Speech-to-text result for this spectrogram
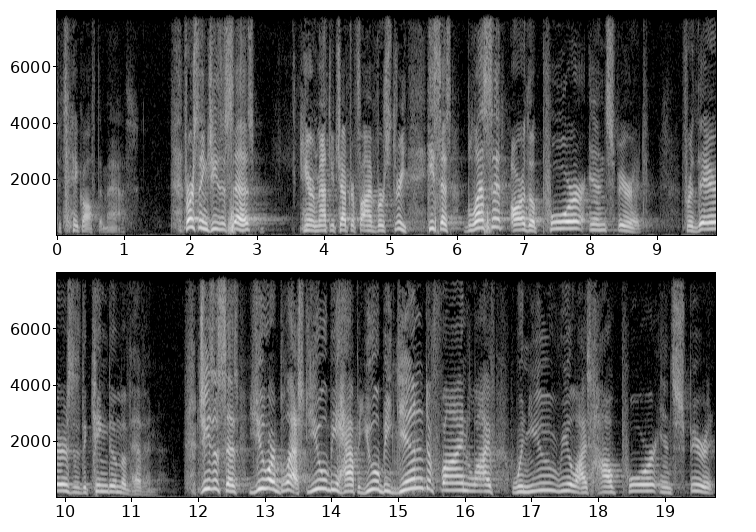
to take off the mask. First thing Jesus says here in Matthew chapter 5, verse 3, he says, Blessed are the poor in spirit, for theirs is the kingdom of heaven. Jesus says, You are blessed. You will be happy. You will begin to find life when you realize how poor in spirit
